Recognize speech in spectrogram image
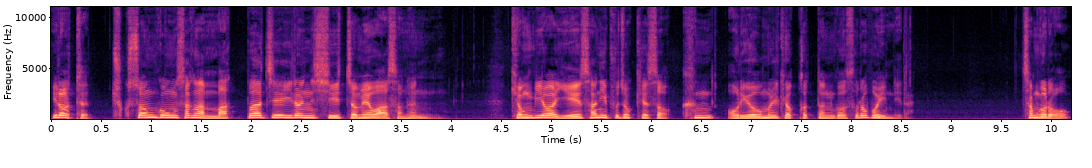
이렇듯 축성공사가 막바지에 이른 시점에 와서는 경비와 예산이 부족해서 큰 어려움을 겪었던 것으로 보입니다. 참고로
